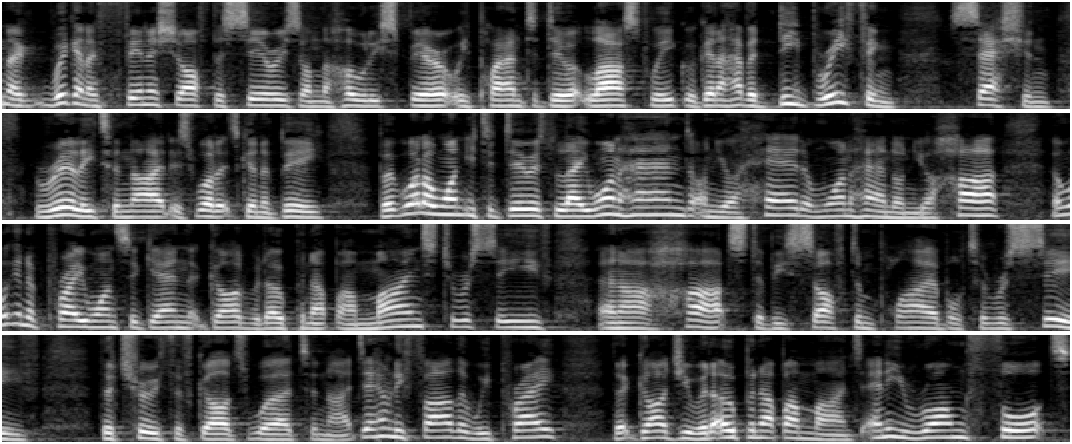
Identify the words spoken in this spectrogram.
Going we're going to finish off the series on the Holy Spirit. We planned to do it last week. We're going to have a debriefing session really tonight is what it's going to be. But what I want you to do is lay one hand on your head and one hand on your heart, and we're going to pray once again that God would open up our minds to receive and our hearts to be soft and pliable to receive the truth of God's word tonight. Dear Heavenly Father, we pray that God, you would open up our minds. Any wrong thoughts,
